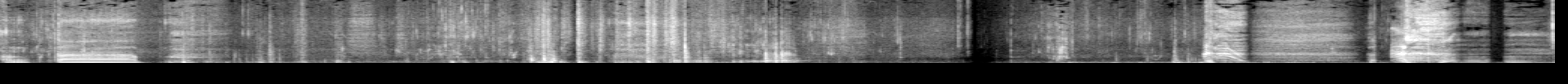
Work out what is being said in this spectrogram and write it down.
Mantap. Ah,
